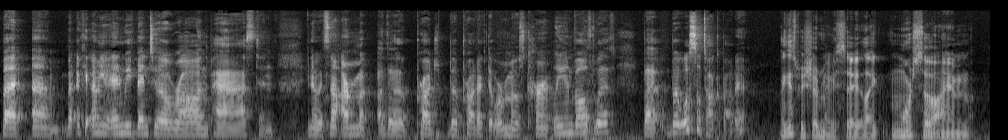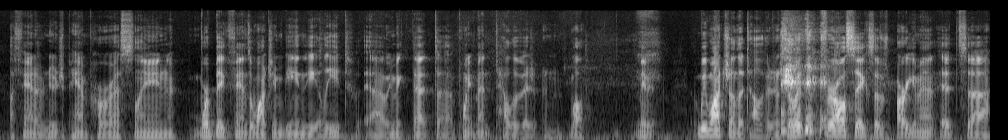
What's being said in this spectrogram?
But um, but I mean, and we've been to a Raw in the past, and you know, it's not our uh, the project the product that we're most currently involved with, but but we'll still talk about it. I guess we should maybe say like more so I'm a fan of New Japan Pro Wrestling. We're big fans of watching Being the Elite. Uh, we make that uh, appointment television. Well, maybe we watch it on the television. So it's, for all sakes of argument, it's uh,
